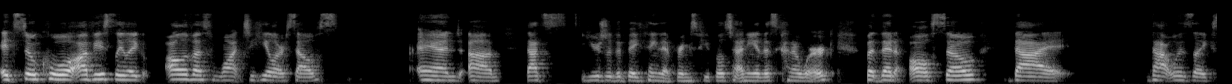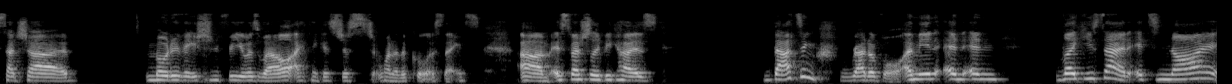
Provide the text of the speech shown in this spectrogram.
it's so cool. Obviously, like all of us want to heal ourselves. And um, that's usually the big thing that brings people to any of this kind of work. But then also that that was like such a motivation for you as well. I think is just one of the coolest things, um, especially because that's incredible. I mean, and and like you said, it's not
